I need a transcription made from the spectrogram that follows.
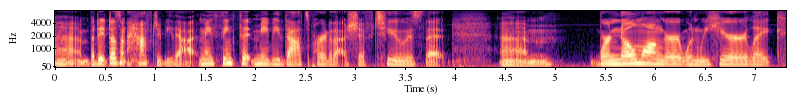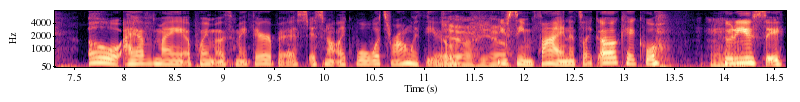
Um, but it doesn't have to be that. And i think that maybe that's part of that shift too is that um, we're no longer when we hear like oh i have my appointment with my therapist it's not like well what's wrong with you? Yeah, yeah. you seem fine. It's like oh okay cool who do you see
